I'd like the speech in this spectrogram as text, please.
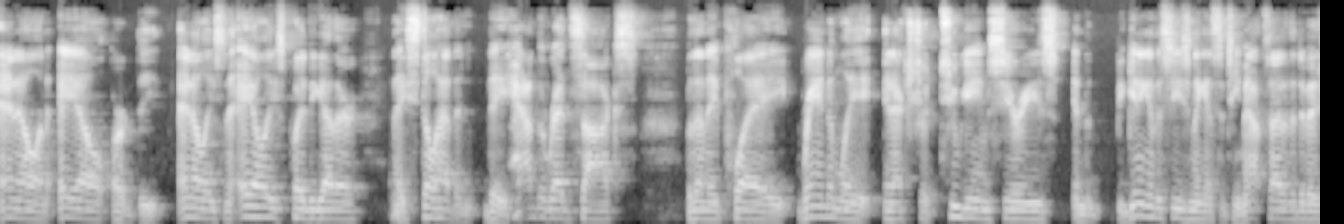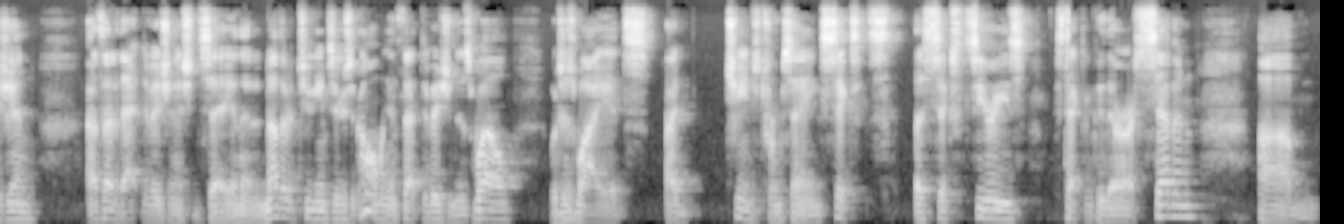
NL and AL or the NL East and the AL East played together, and they still have the they have the Red Sox, but then they play randomly an extra two game series in the beginning of the season against a team outside of the division, outside of that division, I should say, and then another two game series at home against that division as well, which is why it's I changed from saying six a sixth series because technically there are seven. Um,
